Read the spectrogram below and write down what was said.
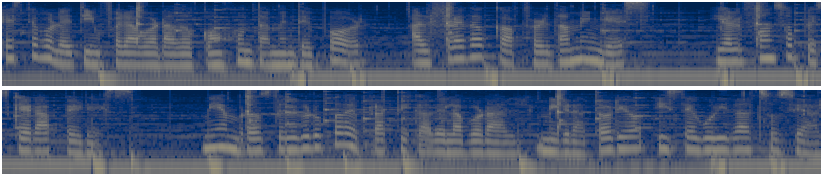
Este boletín fue elaborado conjuntamente por Alfredo Kopfer Domínguez y Alfonso Pesquera Pérez, miembros del Grupo de Práctica de Laboral, Migratorio y Seguridad Social.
